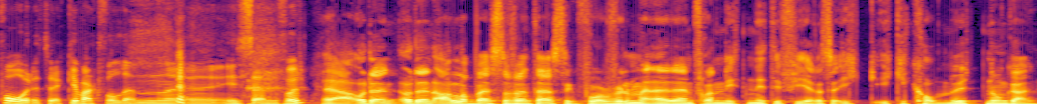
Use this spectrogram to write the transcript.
foretrekker i hvert fall den uh, istedenfor. Ja, og den, og den aller beste Fantastic Four-filmen er den fra 1994 som ikke, ikke kom ut noen gang.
